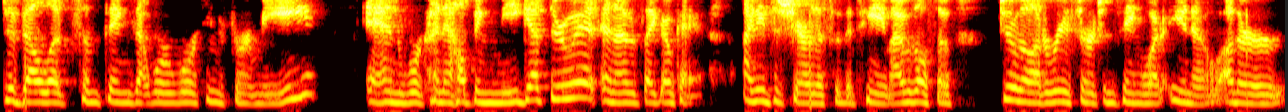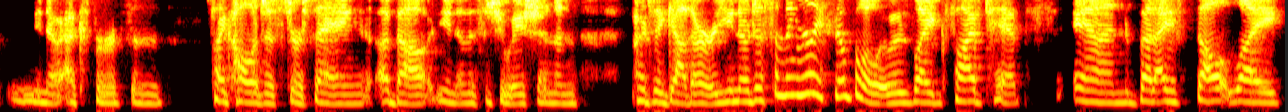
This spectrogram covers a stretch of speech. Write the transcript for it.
developed some things that were working for me and were kind of helping me get through it. And I was like, okay, I need to share this with the team. I was also doing a lot of research and seeing what, you know, other, you know, experts and psychologists are saying about, you know, the situation and put together, you know, just something really simple. It was like five tips. And, but I felt like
